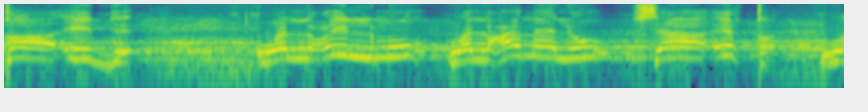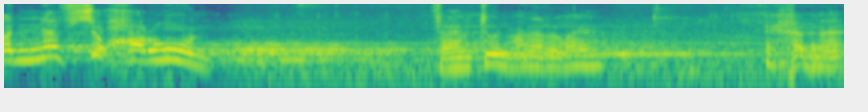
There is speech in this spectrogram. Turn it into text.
قائد والعلم والعمل سائق والنفس حرون. فهمتون معنى الرواية؟ خدنا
